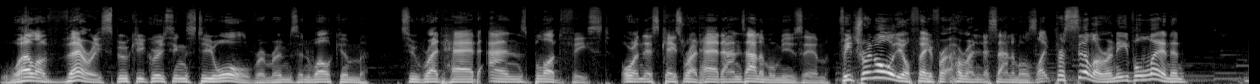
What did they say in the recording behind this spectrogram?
Well, a very spooky greetings to you all, Rimrims, and welcome to Red-Haired Anne's Blood Feast, or in this case, Red-Haired Anne's Animal Museum, featuring all your favorite horrendous animals like Priscilla and Evil Lynn and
